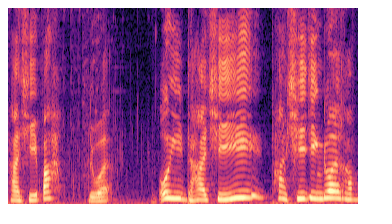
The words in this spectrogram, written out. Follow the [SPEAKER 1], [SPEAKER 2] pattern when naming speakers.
[SPEAKER 1] ทาชิปะหรือว่าโอ้ยทาชิทาชิจริงด้วยครับ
